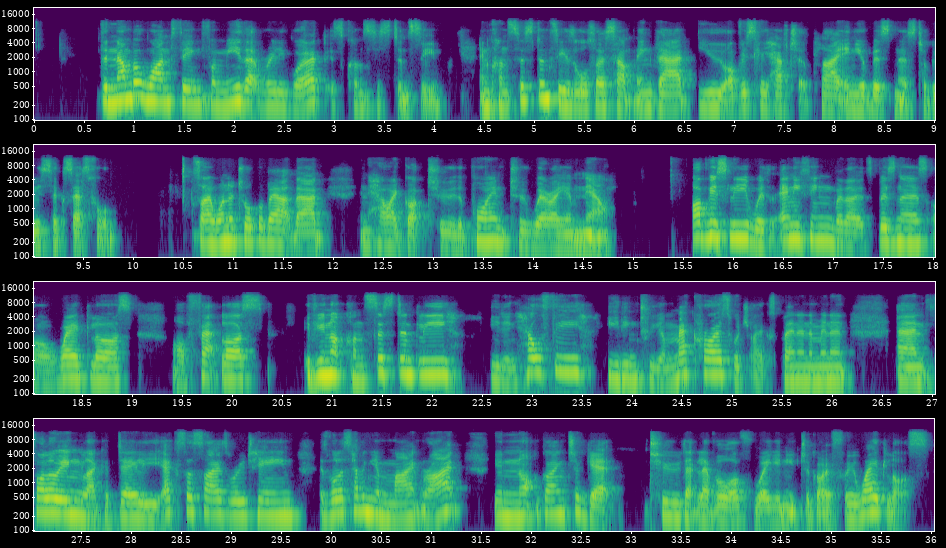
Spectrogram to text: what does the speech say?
the number one thing for me that really worked is consistency. And consistency is also something that you obviously have to apply in your business to be successful. So I want to talk about that and how I got to the point to where I am now. Obviously, with anything, whether it's business or weight loss or fat loss, if you're not consistently eating healthy, eating to your macros, which I explain in a minute, and following like a daily exercise routine, as well as having your mind right, you're not going to get to that level of where you need to go for your weight loss.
